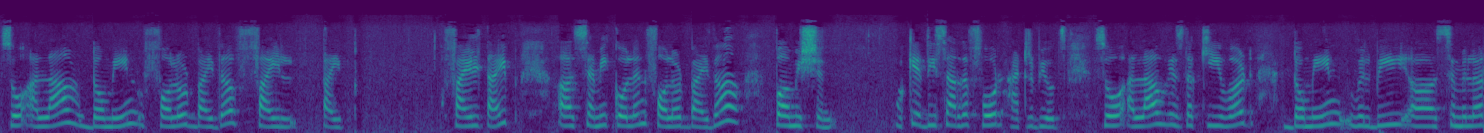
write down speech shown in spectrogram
So allow domain followed by the file type. File type uh, semicolon followed by the permission okay these are the four attributes. So allow is the keyword. Domain will be uh, similar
